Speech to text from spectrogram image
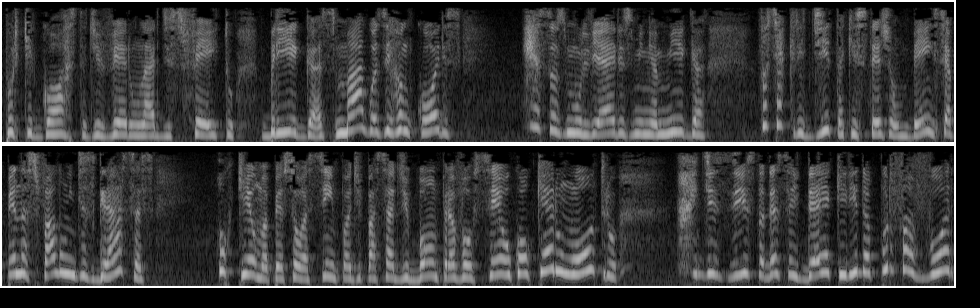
Porque gosta de ver um lar desfeito, brigas, mágoas e rancores. Essas mulheres, minha amiga, você acredita que estejam bem se apenas falam em desgraças? O que uma pessoa assim pode passar de bom para você ou qualquer um outro? Ai, desista dessa ideia, querida, por favor.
